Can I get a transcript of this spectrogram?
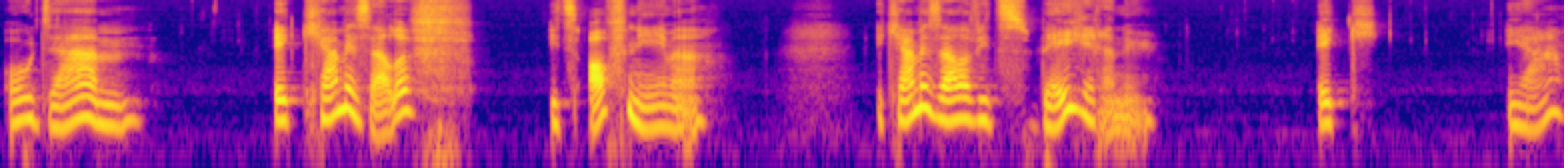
Oh, damn. Ik ga mezelf iets afnemen. Ik ga mezelf iets weigeren nu. Ik... Ja,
